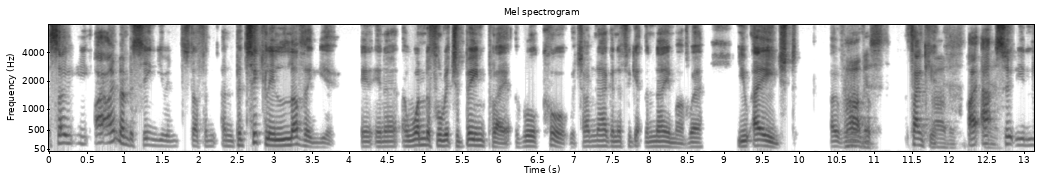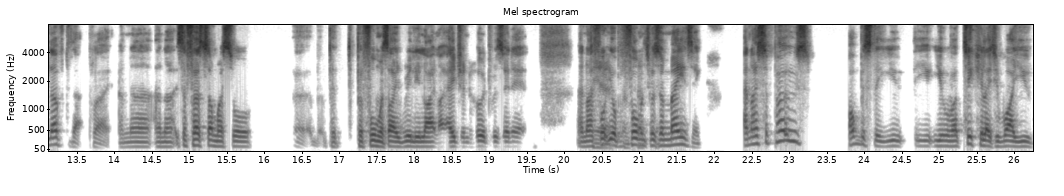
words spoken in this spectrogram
so I, I remember seeing you in stuff and, and particularly loving you in, in a, a, wonderful Richard Bean play at the Royal Court, which I'm now going to forget the name of, where you aged over Harvest. Thank you. Harvest. I absolutely loved that play, and uh, and uh, it's the first time I saw uh, performers I really like. Like Adrian Hood was in it, and I yeah, thought your performance fantastic. was amazing. And I suppose, obviously, you you you articulated why you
